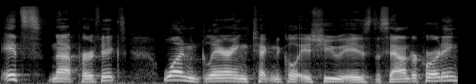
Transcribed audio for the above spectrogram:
it's not perfect. One glaring technical issue is the sound recording.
